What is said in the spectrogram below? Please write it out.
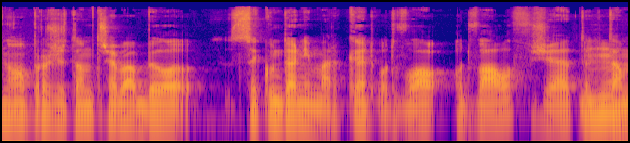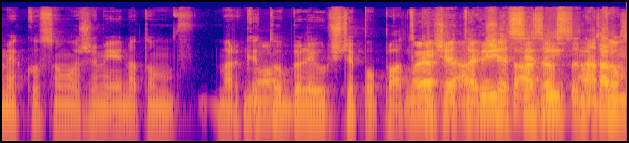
No, protože tam třeba bylo sekundární market od, od Valve, že, tak mm-hmm. tam jako samozřejmě i na tom marketu no. byly určitě poplatky, no, že, takže si zase na tom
